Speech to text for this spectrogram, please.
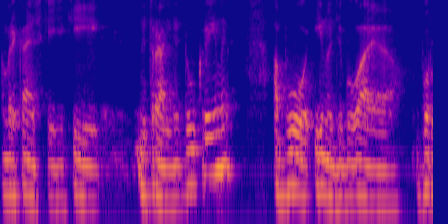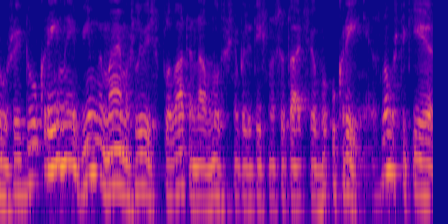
американський, який нейтральний до України, або іноді буває ворожий до України, він має можливість впливати на внутрішньополітичну ситуацію в Україні. Знову ж таки,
